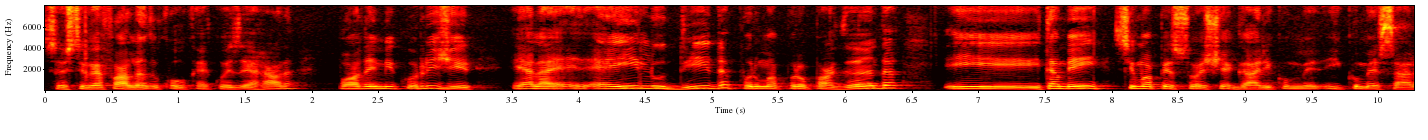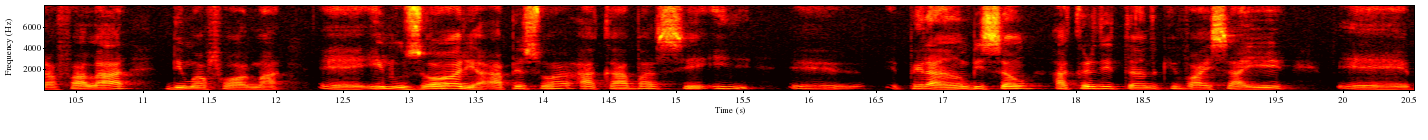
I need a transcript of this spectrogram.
Se eu estiver falando qualquer coisa errada, podem me corrigir. Ela é, é iludida por uma propaganda e, e também se uma pessoa chegar e, come, e começar a falar de uma forma é, ilusória, a pessoa acaba se é, pela ambição, acreditando que vai sair é,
